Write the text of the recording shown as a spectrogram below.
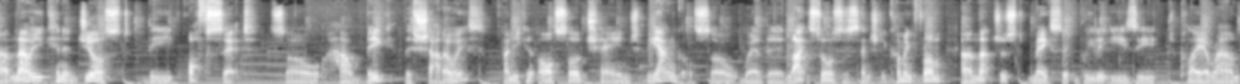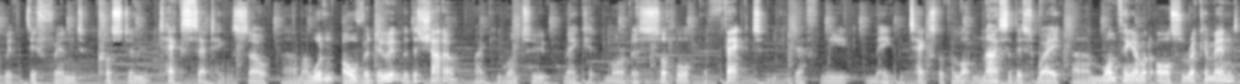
And now you can adjust the offset so how big the shadow is and you can also change the angle so where the light source is essentially coming from and that just makes it really easy to play around with different custom text settings. So um, I wouldn't overdo it with the shadow like you want to make it more of a subtle effect. You can definitely make the text look a lot nicer this way. Um, one thing I would also recommend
